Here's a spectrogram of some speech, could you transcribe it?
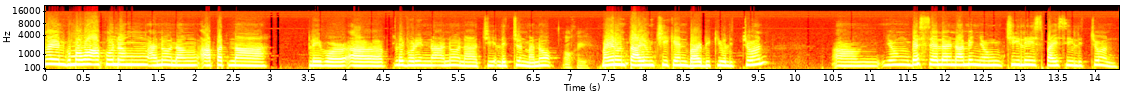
ngayon gumawa ako ng ano ng apat na flavor uh, flavorin na ano na chi- lechon manok. Okay. Mayroon tayong chicken barbecue lechon. Um, yung best seller namin yung chili spicy lechon.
